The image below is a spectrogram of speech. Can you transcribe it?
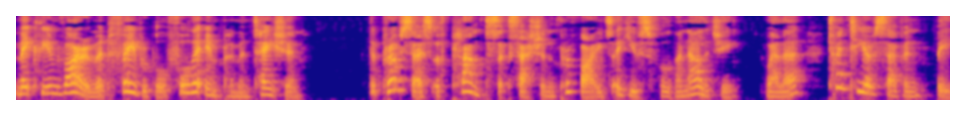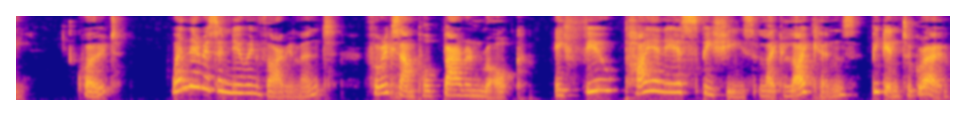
make the environment favourable for their implementation. The process of plant succession provides a useful analogy. Weller, 2007b. Quote, when there is a new environment, for example barren rock, a few pioneer species like lichens begin to grow.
